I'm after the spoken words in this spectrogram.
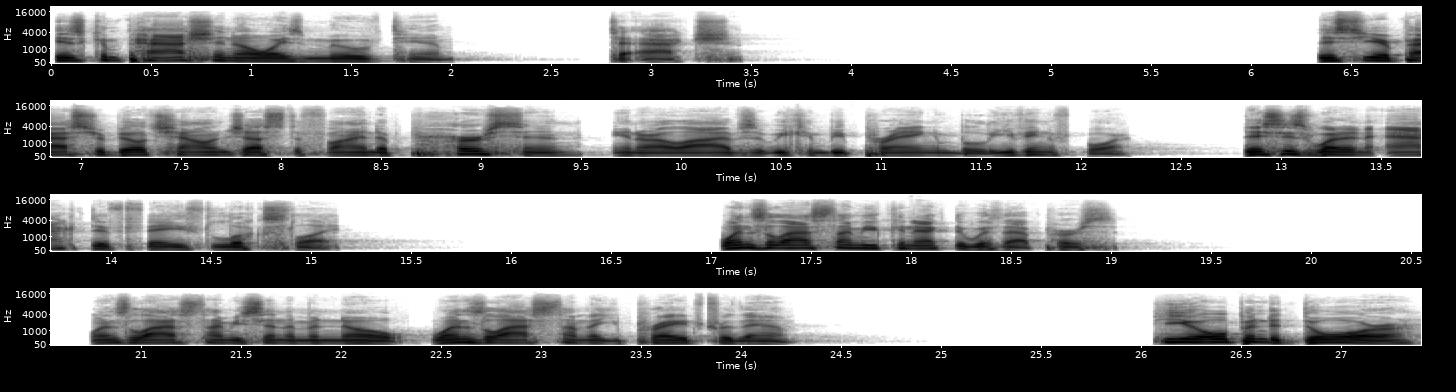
His compassion always moved him to action. This year, Pastor Bill challenged us to find a person in our lives that we can be praying and believing for. This is what an active faith looks like. When's the last time you connected with that person? When's the last time you sent them a note? When's the last time that you prayed for them? He opened a door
